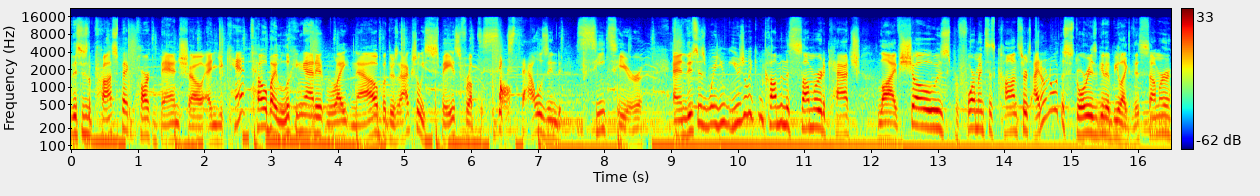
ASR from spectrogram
This is the Prospect Park Bandshell, and you can't tell by looking at it right now, but there's actually space for up to 6,000 seats here. And this is where you usually can come in the summer to catch live shows, performances, concerts. I don't know what the story is gonna be like this summer,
